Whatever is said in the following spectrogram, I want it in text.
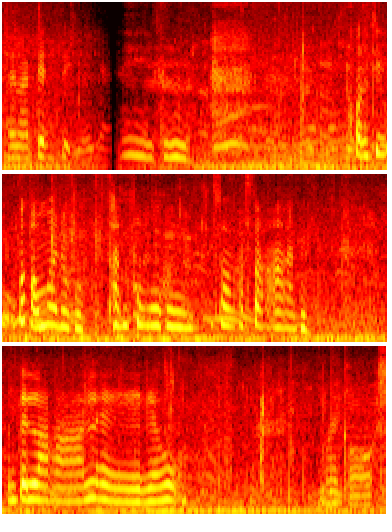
ใบไม้เปลี่ยนสีเยอะแยะนี่คือ คนที่เขามาดูทันพูที่ซอยกสานมันเป็นร้านแล้ว my gosh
